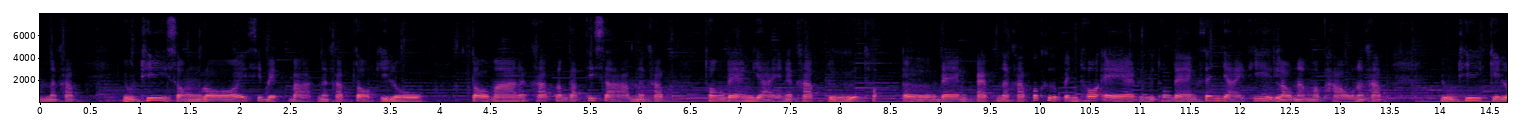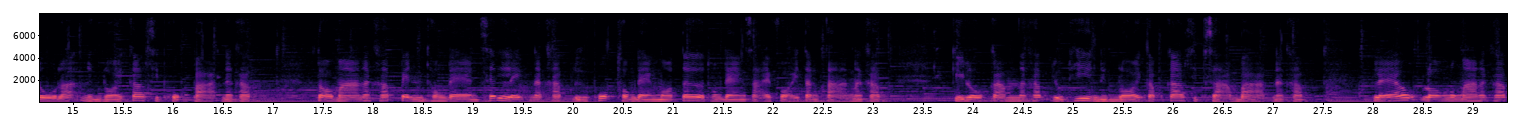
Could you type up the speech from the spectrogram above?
ำนะครับ อยู่ที่ 211 บาทนะครับ ต่อกิโล ต่อมานะครับลำดับที่ 3 นะครับ ทองแดงใหญ่นะครับ หรืออเอ่อแดงแป๊บนะครับ ก็คือเป็นท่อแอร์หรือทองแดงเส้นใหญ่ที่เรานำมาเผานะครับ อยู่ที่กิโลละ 196 บาทนะครับต่อมานะครับเป็นทองแดงเส้นเล็กนะครับ หรือพวกทองแดงมอเตอร์ ทองแดงสายฝอยต่างๆนะครับ กิโลกรัมนะครับอยู่ที่ 100 กับ 93 บาทนะครับ แล้วรองลงมานะครับ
